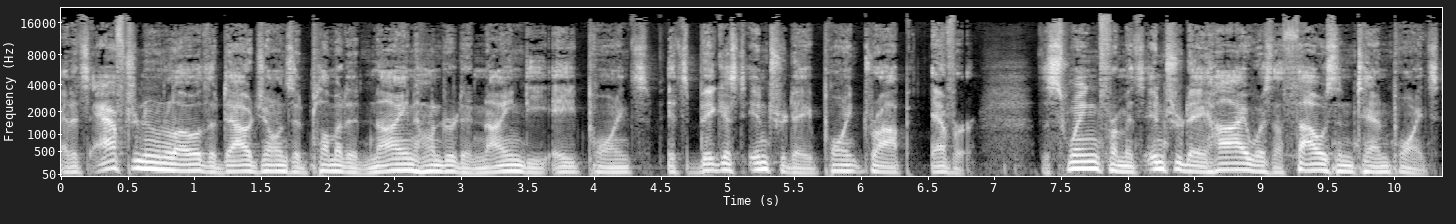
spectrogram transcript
At its afternoon low, the Dow Jones had plummeted 998 points, its biggest intraday point drop ever. The swing from its intraday high was 1,010 points.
